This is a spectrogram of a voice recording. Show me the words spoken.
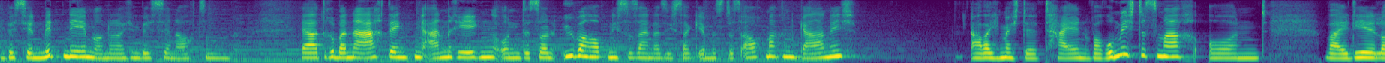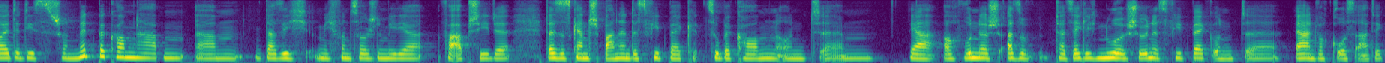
ein bisschen mitnehmen und euch ein bisschen auch zum ja, drüber nachdenken, anregen. Und es soll überhaupt nicht so sein, dass ich sage, ihr müsst es auch machen, gar nicht. Aber ich möchte teilen, warum ich das mache und weil die Leute, die es schon mitbekommen haben, ähm, dass ich mich von Social Media verabschiede, das ist ganz spannend, das Feedback zu bekommen und ähm, ja, auch wunderschön, also tatsächlich nur schönes Feedback und äh, ja, einfach großartig.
